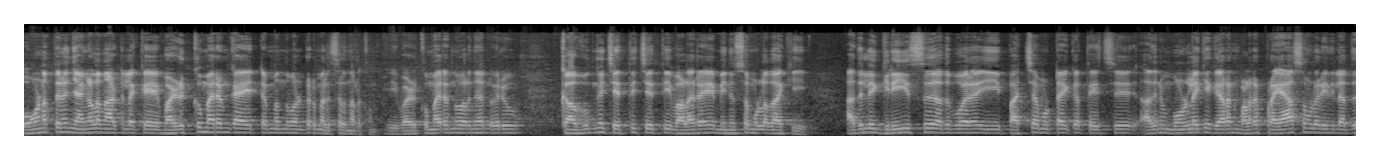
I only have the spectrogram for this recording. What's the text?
ഓണത്തിന് ഞങ്ങളുടെ നാട്ടിലൊക്കെ വഴുക്കുമരം കയറ്റം എന്ന് പറഞ്ഞിട്ടൊരു മത്സരം നടക്കും. ഈ വഴുക്കുമരം എന്ന് പറഞ്ഞാൽ ഒരു കവുങ്ങ് ചെത്തി ചെത്തി വളരെ മിനുസമുള്ളതാക്കി അതിൽ ഗ്രീസ് അതുപോലെ ഈ പച്ചമുട്ടയൊക്കെ തേച്ച് അതിന് മുകളിലേക്ക് കയറാൻ വളരെ പ്രയാസമുള്ള രീതിയിൽ അത്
